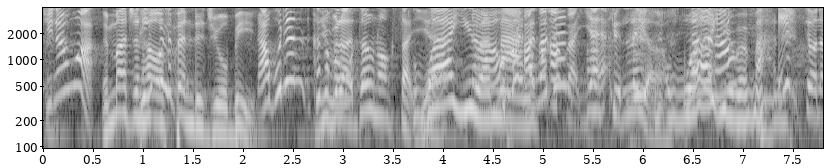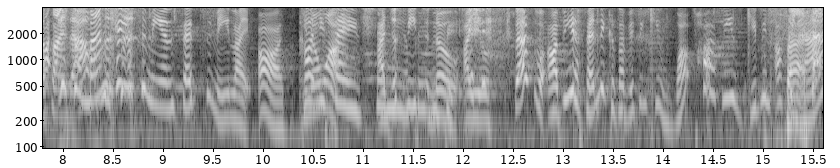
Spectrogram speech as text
Do you know what? Imagine how People- offended you'll be. I wouldn't. Because You'd I'm be like, don't ask that yet. Were yet. you a man? I I don't ask that yet. Ask it later. Were No, no, no. you a man? If, do you want to find if a out? man came to me and said to me like, "Oh, you Can't know you what? say, "Show I me just your need to know." pic"? Are you? First of all, I'll be offended because I'll be thinking, "What part of me is giving up a man?"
